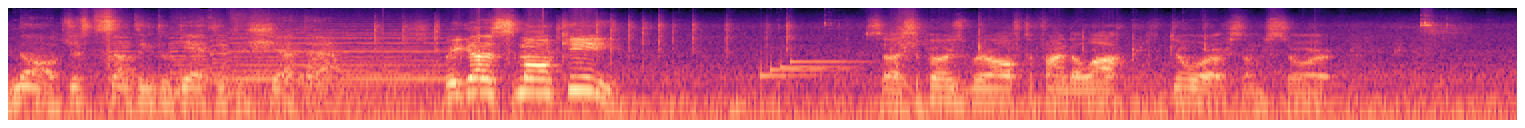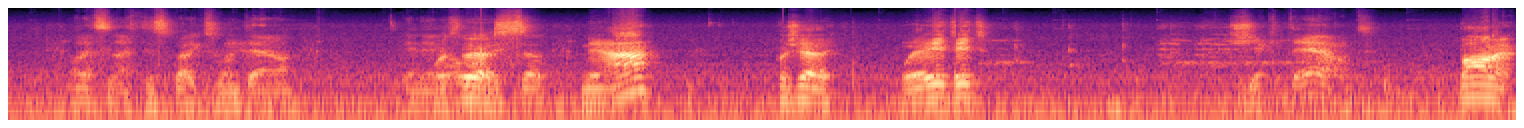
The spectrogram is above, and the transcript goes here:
No, just something to get you to shut up. We got a small key. So I suppose we're off to find a locked door of some sort. Well, that's nice. The spikes went down. And then What's this? Up. Nah? Push A. Wait. Check it out. Bomb it.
